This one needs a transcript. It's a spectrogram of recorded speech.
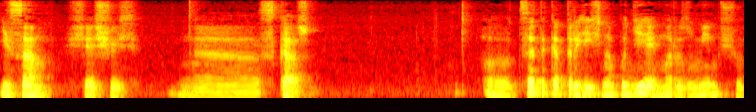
і сам ще щось е- скаже. Це така трагічна подія, і ми розуміємо, що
